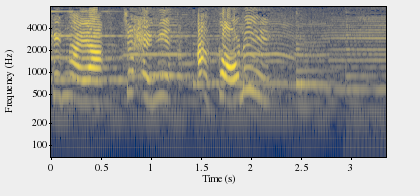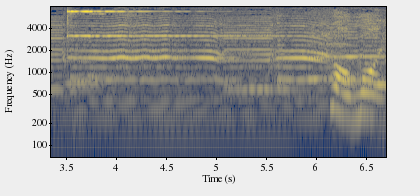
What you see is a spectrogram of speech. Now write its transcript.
今日呀，就系你阿哥哩。老妹，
